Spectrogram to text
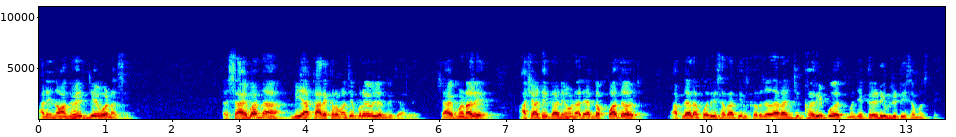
आणि नॉनव्हेज जेवण असे. साहेबांना मी या कार्यक्रमाचे प्रयोजन विचारले. साहेब म्हणाले अशा ठिकाणी होणाऱ्या गप्पातच आपल्याला परिसरातील कर्जदारांची खरी पत म्हणजे क्रेडिबिलिटी समजते.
